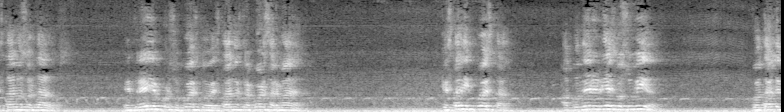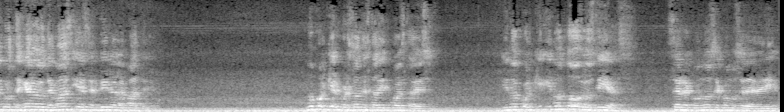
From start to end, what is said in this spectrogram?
están los soldados. Entre ellos, por supuesto, está nuestra Fuerza Armada, que está dispuesta a poner en riesgo su vida con tal de proteger a los demás y de servir a la patria. No cualquier persona está dispuesta a eso. Y no, y no todos los días se reconoce como se debería.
